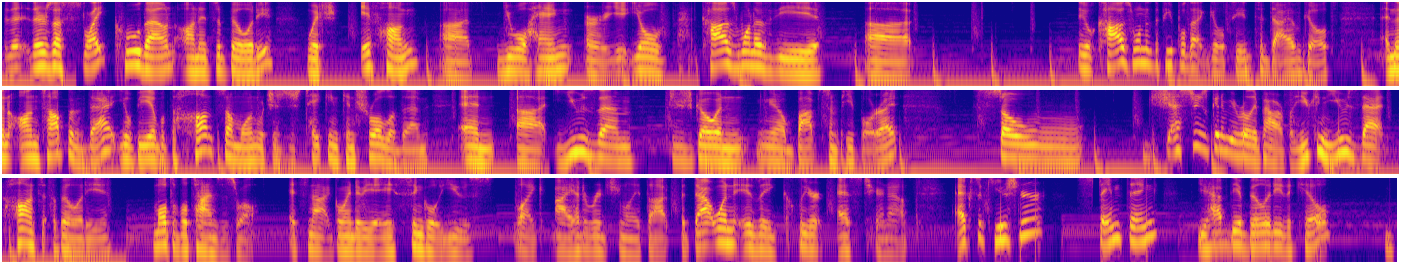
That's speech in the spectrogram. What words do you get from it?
there, there's a slight cooldown on its ability, which if hung, uh, you will hang or you'll cause one of the uh, you'll cause one of the people that guilty to die of guilt. And then on top of that, you'll be able to haunt someone, which is just taking control of them and uh, use them to just go and, you know, bop some people, right? So Jester is going to be really powerful. You can use that haunt ability multiple times as well. It's not going to be a single use like I had originally thought, but that one is a clear S tier now. Executioner, same thing. you have the ability to kill,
